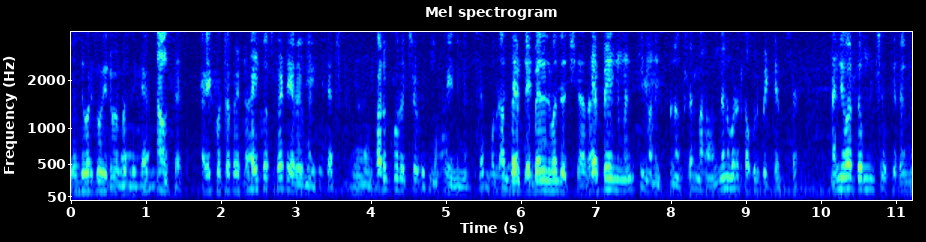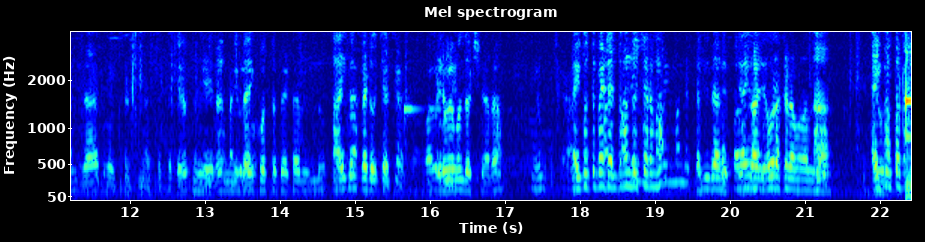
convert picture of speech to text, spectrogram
నందివర్గం ఇరవై మందికి? అవును సార్. అయికొత్తపేట ఐకొత్తపేట ఇరవై మంది సార్. పలుకూరు వచ్చేటప్పటికి ముప్పై ఎనిమిది మంది సార్. అందరు డెబ్బై ఎనిమిది మంది వచ్చినారా? డెబ్బై ఎనిమిది మందికి మనం ఇస్తున్నాం సార్. మనం అందరం కూడా కబురు పెట్టాం సార్. నందివర్గం నుంచి ఒక ఇరవై మంది దాదాపు వచ్చినట్టున్నారు సార్. ఇరవై మంది అయికొత్తపేట వీళ్ళు? ఐకొత్తపేట వచ్చారు సార్. ఇరవై మంది వచ్చినారా? ఐకొత్తపేట ఎంత మంది వచ్చారమ్మా? ఎవరు అక్కడ వాళ్ళు? ఐకొత్తపేట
